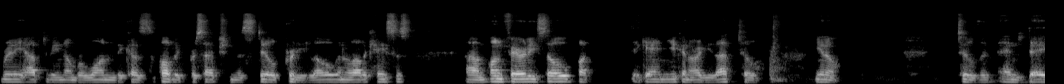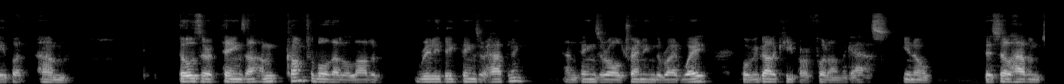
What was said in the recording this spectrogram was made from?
really have to be number one because the public perception is still pretty low in a lot of cases, um, unfairly so. But again, you can argue that till, you know, till the end of the day. But um, those are things I'm comfortable that a lot of really big things are happening and things are all trending the right way, but we've got to keep our foot on the gas. You know, they still haven't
